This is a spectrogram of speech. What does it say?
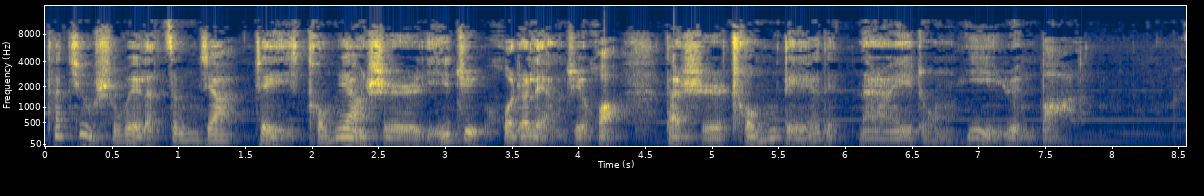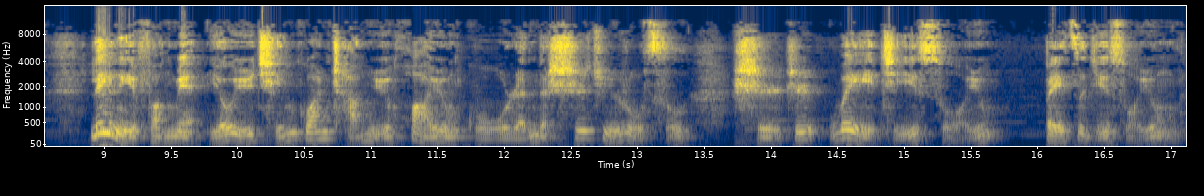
它就是为了增加这同样是一句或者两句话，但是重叠的那样一种意蕴罢了。另一方面，由于秦观常于化用古人的诗句入词，使之为己所用，被自己所用了。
